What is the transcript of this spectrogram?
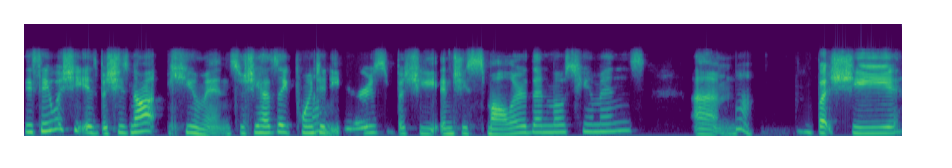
They say what she is, but she's not human. So she has like pointed Oh. ears, but she and she's smaller than most humans. Um, Huh. but she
